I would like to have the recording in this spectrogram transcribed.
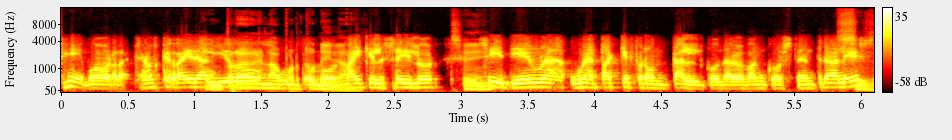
Sí, bueno, sabemos que Ray Dalio junto con Michael Saylor sí, tiene un ataque frontal contra los bancos centrales,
